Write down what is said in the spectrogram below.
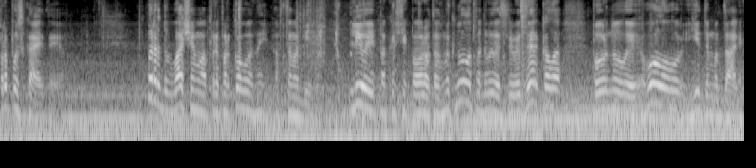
пропускайте його. Попереду бачимо припаркований автомобіль. Лівий показчик повороту вмикнули, подивились ліве дзеркало, повернули голову, їдемо далі.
